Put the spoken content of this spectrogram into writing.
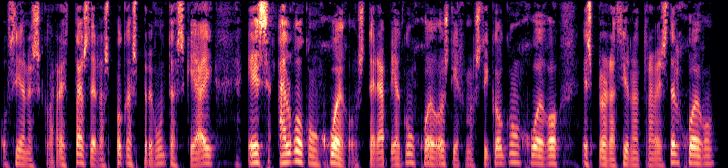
opciones correctas, de las pocas preguntas que hay, es algo con juegos, terapia con juegos, diagnóstico con juego, exploración a través del juego.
